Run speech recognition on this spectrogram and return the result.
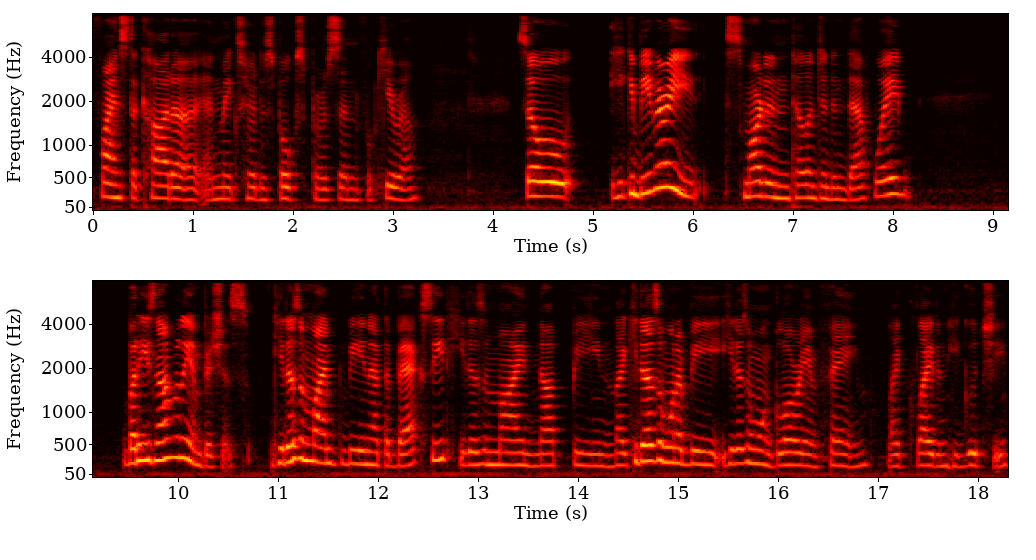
finds takada and makes her the spokesperson for kira so he can be very smart and intelligent in that way but he's not really ambitious he doesn't mind being at the back seat he doesn't mind not being like he doesn't want to be he doesn't want glory and fame like light and higuchi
